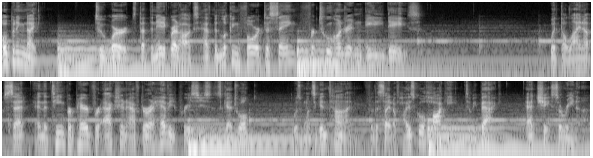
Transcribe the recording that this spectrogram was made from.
Opening night. Two words that the Natick Redhawks have been looking forward to saying for 280 days. With the lineup set and the team prepared for action after a heavy preseason schedule, it was once again time for the site of high school hockey to be back at Chase Arena.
